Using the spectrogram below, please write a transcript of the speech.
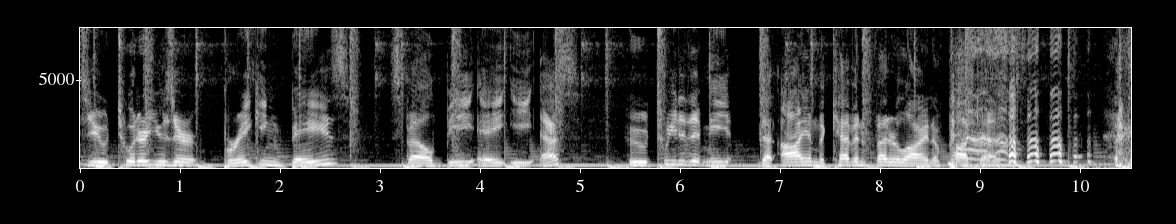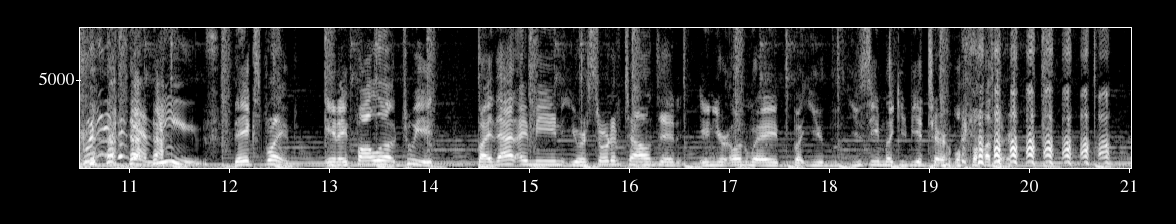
to Twitter user Breaking Baes, spelled B A E S, who tweeted at me that I am the Kevin Federline of podcasts. What do you think that means? they explained in a follow up tweet. By that I mean you're sort of talented in your own way, but you you seem like you'd be a terrible father.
